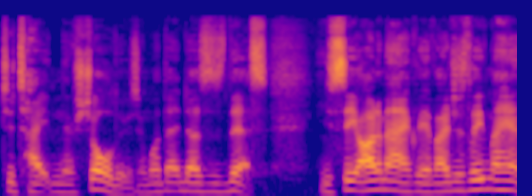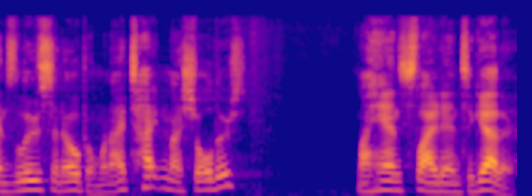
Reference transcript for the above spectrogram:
to tighten their shoulders. And what that does is this. You see automatically, if I just leave my hands loose and open, when I tighten my shoulders, my hands slide in together.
